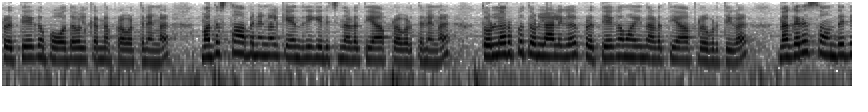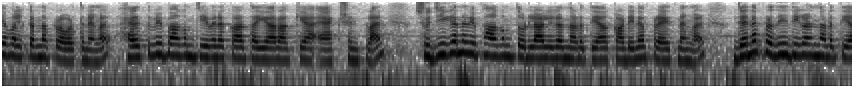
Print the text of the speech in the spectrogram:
പ്രത്യേക ബോധവൽക്കരണ പ്രവർത്തനങ്ങൾ മതസ്ഥാപനങ്ങൾ കേന്ദ്രീകരിച്ച് നടത്തിയ പ്രവർത്തനങ്ങൾ തൊഴിലുറപ്പ് തൊഴിലാളികൾ പ്രത്യേകമായി നടത്തിയ പ്രവൃത്തികൾ നഗര സൗന്ദര്യവൽക്കരണ പ്രവർത്തനങ്ങൾ ഹെൽത്ത് വിഭാഗം ജീവനക്കാർ തയ്യാറാക്കിയ ആക്ഷൻ പ്ലാൻ ശുചീകരണ വിഭാഗം തൊഴിലാളികൾ നടത്തിയ കഠിന പ്രയത്നങ്ങൾ ജനപ്രതിനിധികൾ നടത്തിയ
